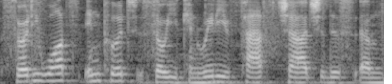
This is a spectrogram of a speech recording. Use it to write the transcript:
30 watts input, so you can really fast charge this um,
